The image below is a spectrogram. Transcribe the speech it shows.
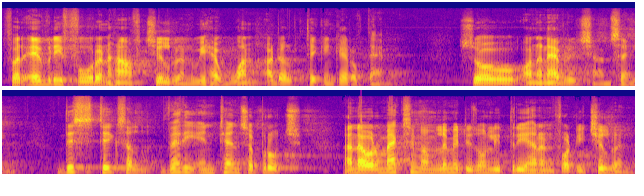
for every four and a half children, we have one adult taking care of them. So, on an average, I'm saying, this takes a very intense approach and our maximum limit is only 340 children.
